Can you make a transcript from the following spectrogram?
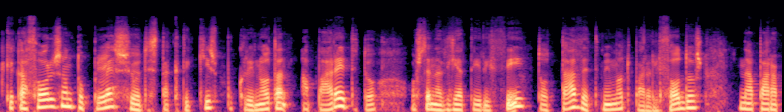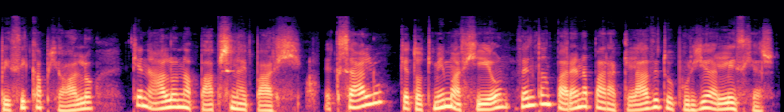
και καθόριζαν το πλαίσιο της τακτικής που κρινόταν απαραίτητο ώστε να διατηρηθεί το τάδε τμήμα του παρελθόντος, να παραποιηθεί κάποιο άλλο και ένα άλλο να πάψει να υπάρχει. Εξάλλου και το τμήμα αρχείων δεν ήταν παρά ένα παρακλάδι του Υπουργείου Αλήθειας,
